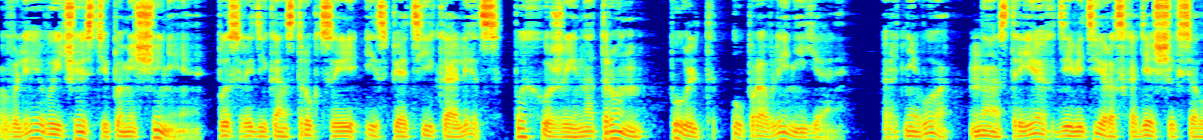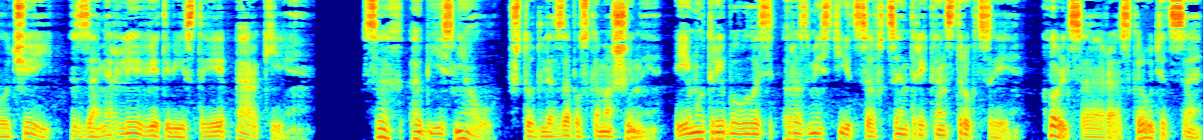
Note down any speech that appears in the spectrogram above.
В левой части помещения, посреди конструкции из пяти колец, похожий на трон, пульт управления. От него на остриях девяти расходящихся лучей замерли ветвистые арки. Сах объяснял, что для запуска машины ему требовалось разместиться в центре конструкции. Кольца раскрутятся,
